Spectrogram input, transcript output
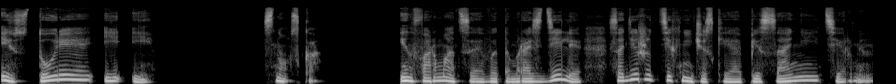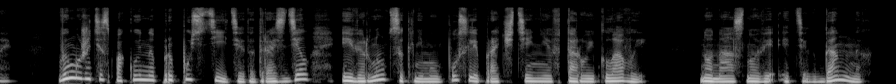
История ИИ. Сноска. Информация в этом разделе содержит технические описания и термины вы можете спокойно пропустить этот раздел и вернуться к нему после прочтения второй главы. Но на основе этих данных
